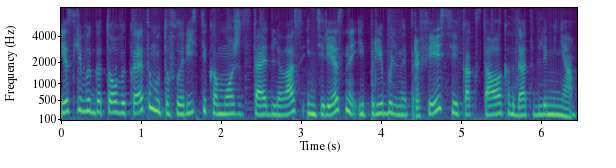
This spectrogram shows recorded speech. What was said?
Если вы готовы к этому, то флористика может стать для вас интересной и прибыльной профессией, как стала когда-то для меня.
